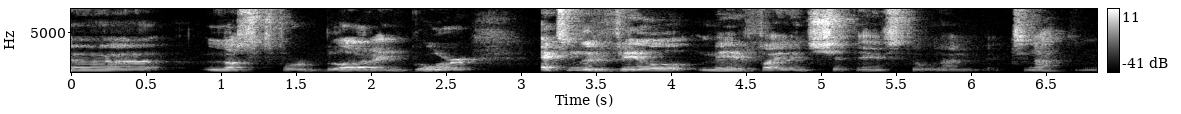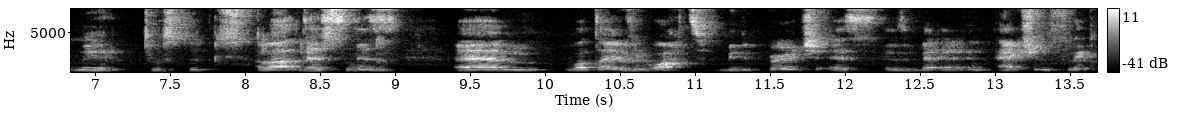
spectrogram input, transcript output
eh, lust for blood en gore. Ik vond er veel meer violent shit in gestoken. En ik vind echt meer twisted stuff het is, het is, ehm, wat dat je verwacht bij The Purge is, is een action flick.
